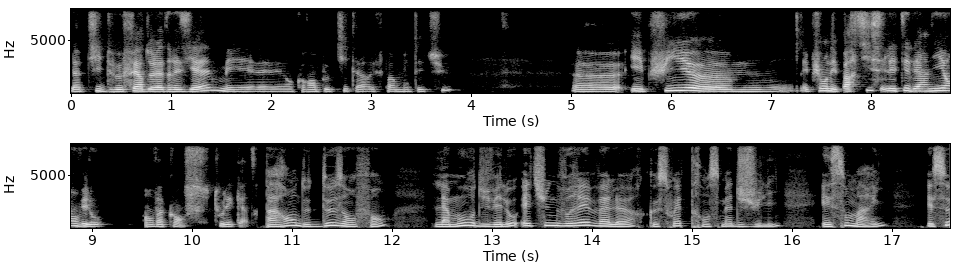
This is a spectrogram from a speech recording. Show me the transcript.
La petite veut faire de la draisienne, mais elle est encore un peu petite, elle n'arrive pas à monter dessus. et, puis, et puis, on est parti l'été dernier en vélo, en vacances, tous les quatre. Parents de deux enfants, l'amour du vélo est une vraie valeur que souhaite transmettre Julie et son mari, et ce,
